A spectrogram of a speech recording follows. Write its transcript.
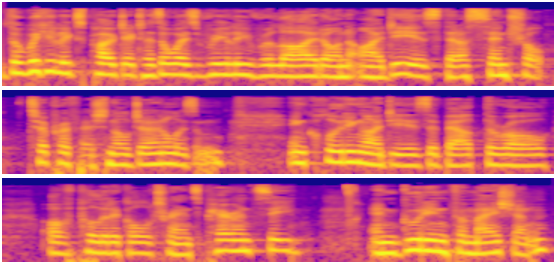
the WikiLeaks project has always really relied on ideas that are central to professional journalism, including ideas about the role of political transparency and good information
